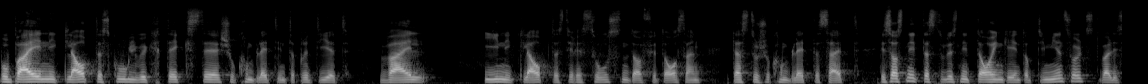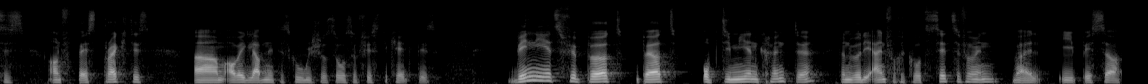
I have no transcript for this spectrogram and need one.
wobei ich nicht glaube, dass Google wirklich Texte schon komplett interpretiert, weil ich nicht glaube, dass die Ressourcen dafür da sind, dass du schon komplett der Seite. Das heißt nicht, dass du das nicht dahingehend optimieren sollst, weil es ist einfach Best Practice, ähm, aber ich glaube nicht, dass Google schon so sophisticated ist. Wenn ich jetzt für Bird, Bird optimieren könnte, dann würde ich einfache kurze Sätze verwenden, weil ich besser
